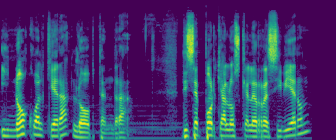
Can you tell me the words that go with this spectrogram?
y no cualquiera lo obtendrá. Dice, porque a los que le recibieron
